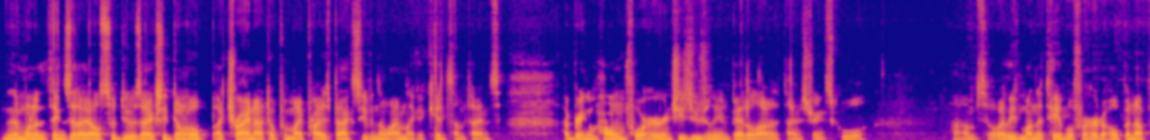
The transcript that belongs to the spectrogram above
and then one of the things that I also do is I actually don't open. I try not to open my prize packs, even though I'm like a kid sometimes. I bring them home for her, and she's usually in bed a lot of the times during school. Um, so I leave them on the table for her to open up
